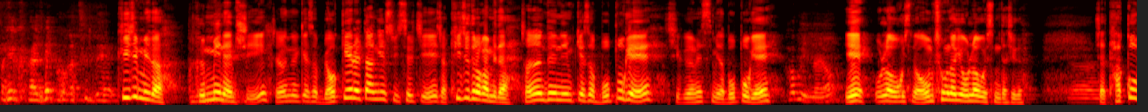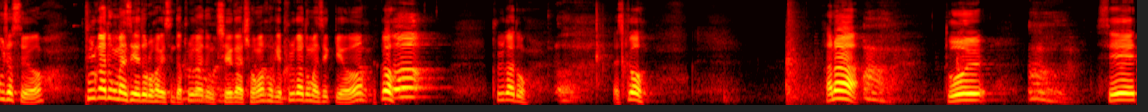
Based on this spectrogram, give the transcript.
빨리 가야 될 것 같은데. 퀴즈입니다. 금민 MC 전현드님께서 몇 개를 당길 수 있을지 자 퀴즈 들어갑니다. 전현드님께서 못 보게 지금 했습니다. 못 보게 하고 있나요? 예 올라오고 있습니다. 엄청나게 올라오고 있습니다 지금. 자다 꼽으셨어요. 풀가동만 세도록 하겠습니다. 풀가동 제가 정확하게 풀가동만 셀게요. 고! 풀가동. Let's go. 하나, 둘, 셋,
